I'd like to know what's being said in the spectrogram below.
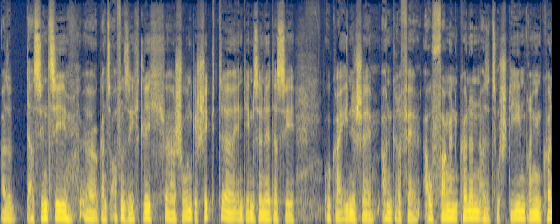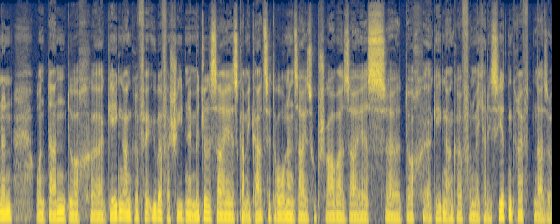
Also da sind sie äh, ganz offensichtlich äh, schon geschickt in dem Sinne, dass sie ukrainische Angriffe auffangen können, also zum Stehen bringen können und dann durch äh, Gegenangriffe über verschiedene Mittel, sei es Kamikaze-Drohnen, sei es Hubschrauber, sei es äh, durch äh, Gegenangriff von mechanisierten Kräften, also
